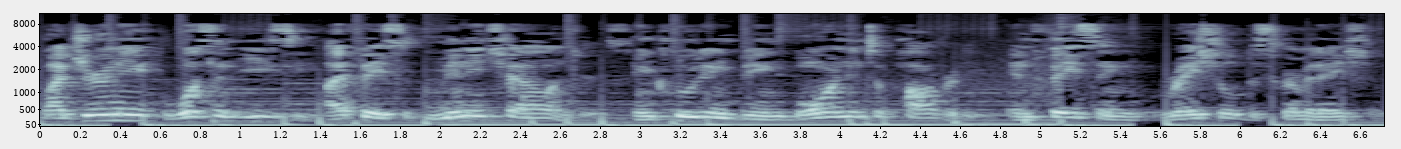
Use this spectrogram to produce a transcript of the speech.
My journey wasn't easy. I faced many challenges, including being born into poverty and facing racial discrimination.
